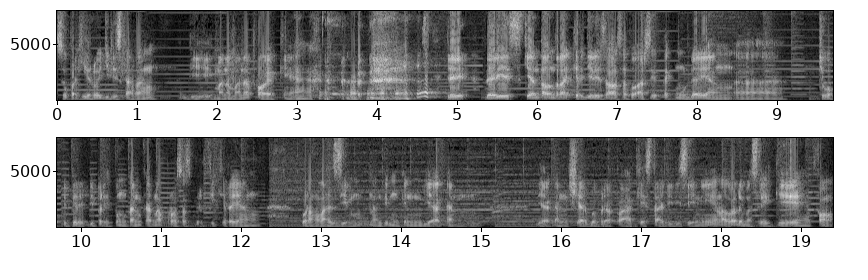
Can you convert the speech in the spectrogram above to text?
superhero jadi sekarang di mana-mana proyeknya. jadi dari sekian tahun terakhir jadi salah satu arsitek muda yang eh, cukup diper- diperhitungkan karena proses berpikir yang kurang lazim. Nanti mungkin dia akan dia akan share beberapa case study di sini. Lalu ada Mas Rege, fo-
